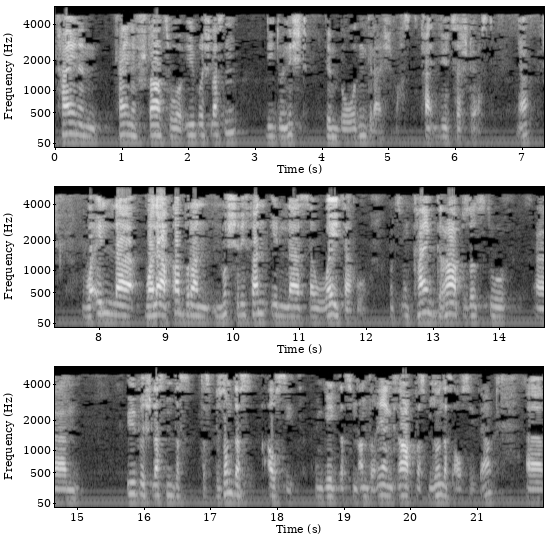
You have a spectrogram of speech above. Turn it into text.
keinen, keine Statue übrig lassen, die du nicht dem Boden gleich machst, die du zerstörst. Ja? ولا قبرا مشرفا إلا سويته und kein Grab sollst du ähm, übrig lassen, das, das besonders aussieht, im Gegensatz zu den anderen. Eher ein Grab, was besonders aussieht, ja? Äh,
